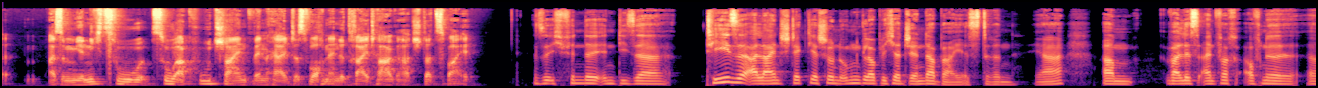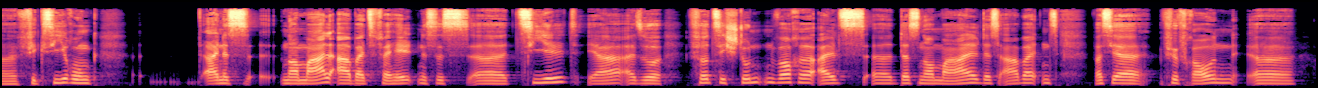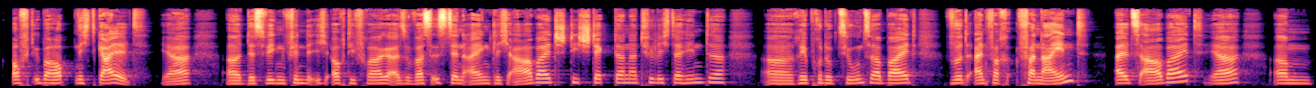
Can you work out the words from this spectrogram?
also mir nicht zu, zu akut scheint, wenn halt das Wochenende drei Tage hat statt zwei. Also ich finde in dieser These allein steckt ja schon unglaublicher Gender Bias drin, ja, ähm, weil es einfach auf eine äh, Fixierung eines Normalarbeitsverhältnisses äh, zielt, ja, also 40 Stunden Woche als äh, das Normal des Arbeitens, was ja für Frauen äh, oft überhaupt nicht galt, ja. Äh, deswegen finde ich auch die Frage, also was ist denn eigentlich Arbeit? Die steckt da natürlich dahinter. Äh, Reproduktionsarbeit wird einfach verneint als Arbeit, ja. Ähm,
